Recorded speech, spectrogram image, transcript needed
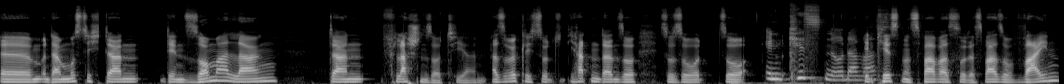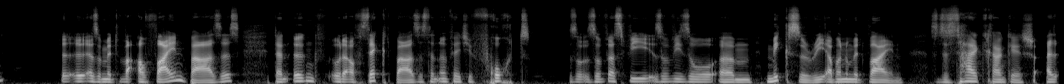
ähm, und da musste ich dann den Sommer lang dann Flaschen sortieren. Also wirklich so, die hatten dann so, so, so, so In Kisten oder was? in Kisten. Und zwar war es so, das war so Wein, äh, also mit auf Weinbasis, dann irgend oder auf Sektbasis dann irgendwelche Frucht, so sowas wie so wie so ähm, Mixery, aber nur mit Wein. So total kranke, also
